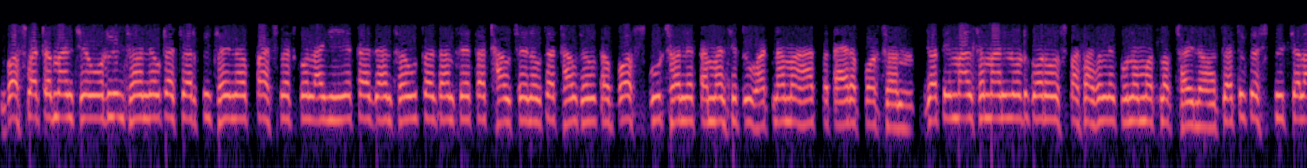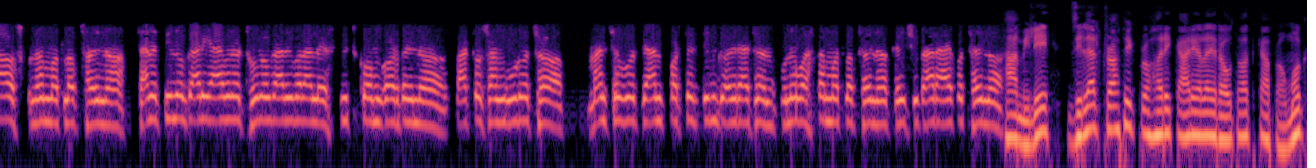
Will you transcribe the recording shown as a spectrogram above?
बसबाट मान्छे ओर्लिन्छन् एउटा चर्पी छैन पाँच मिनटको लागि यता जान्छ उता जान्छ यता ठाउँ छैन उता ठाउँ छैन उता बस गुड्छन् यता मान्छे दुर्घटनामा हात पताएर पर्छन्। जति माल सामान लोड गरोस् प्रशासनले कुनै मतलब छैन। जतिको स्पिड चलाओस् कुनै मतलब छैन। सानोतिनो गाडी आयो भने ठुलो गाडीवालाले स्पिड कम गर्दैन। बाटो साङ्गुडो छ। मान्छेको ज्यान प्रत्येक दिन गइरहेछन्। कुनै वास्ता मतलब छैन केही सुधार आएको छैन। हामीले जिल्ला ट्राफिक प्रहरी कार्यालय रौतहटका प्रमुख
